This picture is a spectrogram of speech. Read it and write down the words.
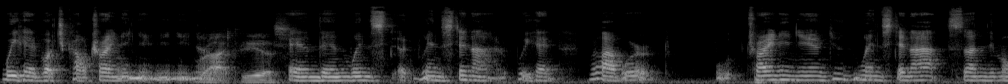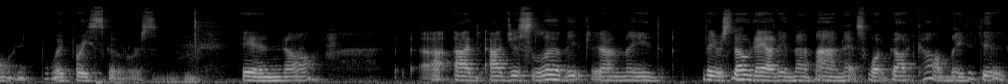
we had what you call training union, you know. Right, yes. And then Wednesday, Wednesday night we had well, I worked training union Wednesday night, Sunday morning with preschoolers. Mm-hmm. And uh, I, I, I just love it. I mean, there's no doubt in my mind that's what God called me to do.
